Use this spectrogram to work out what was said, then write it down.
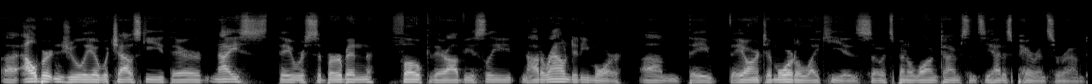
uh, Albert and Julia Wachowski. They're nice. They were suburban folk. They're obviously not around anymore. Um, they they aren't immortal like he is. So it's been a long time since he had his parents around.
